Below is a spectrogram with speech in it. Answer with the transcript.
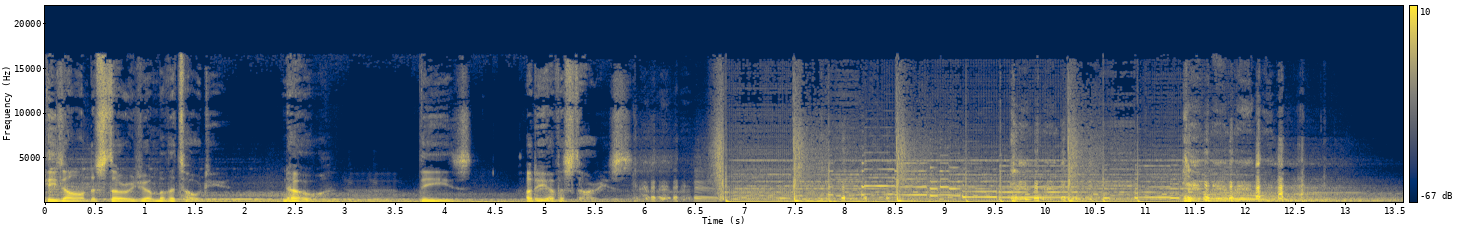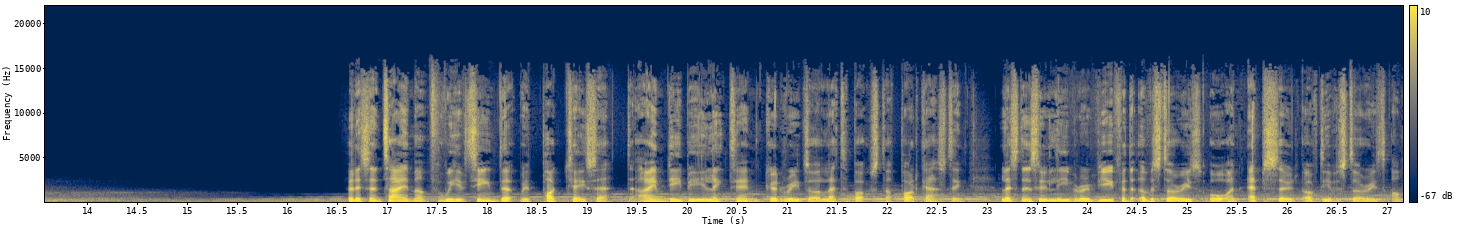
These aren't the stories your mother told you. No, these are the other stories. For this entire month, we have teamed up with Podchaser, the IMDb, LinkedIn, Goodreads, or Letterboxd of podcasting. Listeners who leave a review for the other stories or an episode of the other stories on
